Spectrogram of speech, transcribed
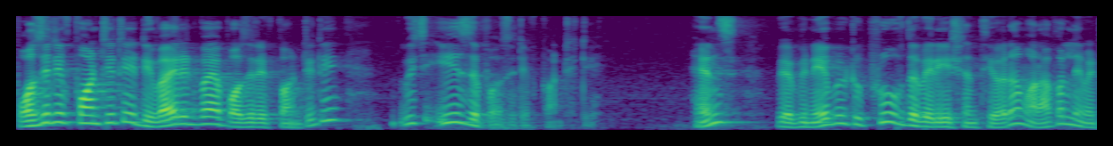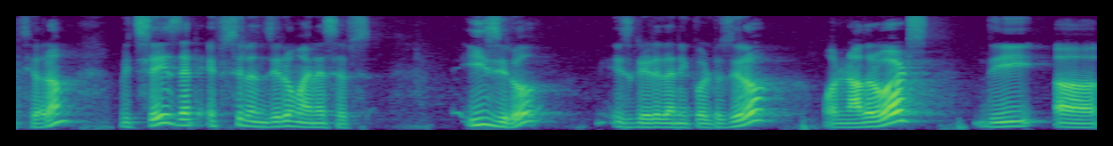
positive quantity divided by a positive quantity which is a positive quantity. Hence, we have been able to prove the variation theorem or upper limit theorem which says that epsilon 0 minus E0 is greater than equal to 0 or in other words the uh,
